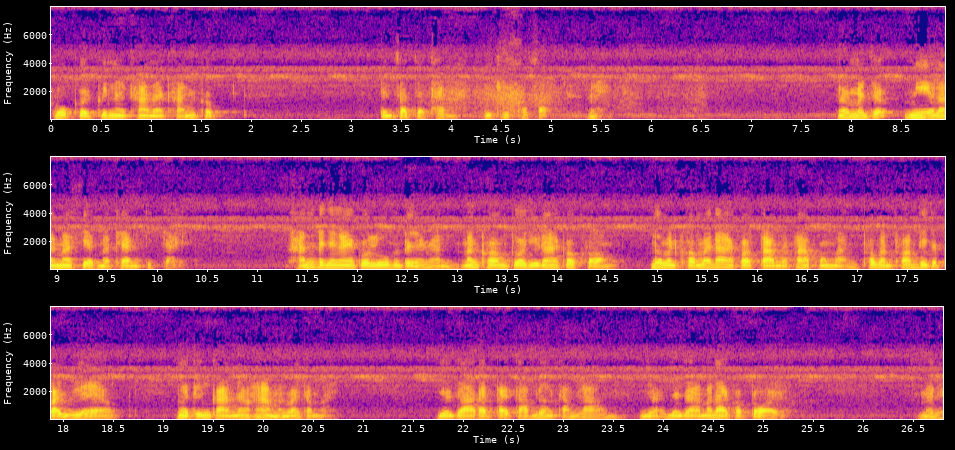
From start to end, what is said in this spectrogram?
ทุกเกิดขึ้นในข้าในขันก็ เป็นสัจธรรมอยู่ที่ขสัตนี่แล้วมันจะมีอะไรมาเสียดมาแทงจิตใจ ขันเป็นยังไงก็รู้มันเป็นอย่างนั้น มันคลองตัวอยู่ได้ก็คลอง เมื่อมันคลองไม่ได้ก็ตามสภาพของมัน เพราะมันพร้อมที่จะไปอยู่แล้ว เมื่อถึงการแล้วห้ามมันไว้ทำไมเยียวยากันไปตามเรื่องตามราวเยียวยาไม่ได้ก็ปล่อย ไม่ได้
